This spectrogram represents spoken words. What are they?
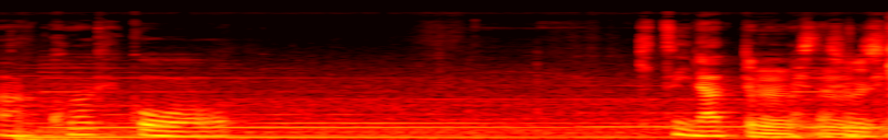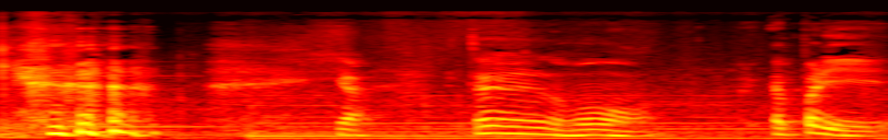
あこれは結構きついなって思いました、うんうん正直いやというのもやっぱり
